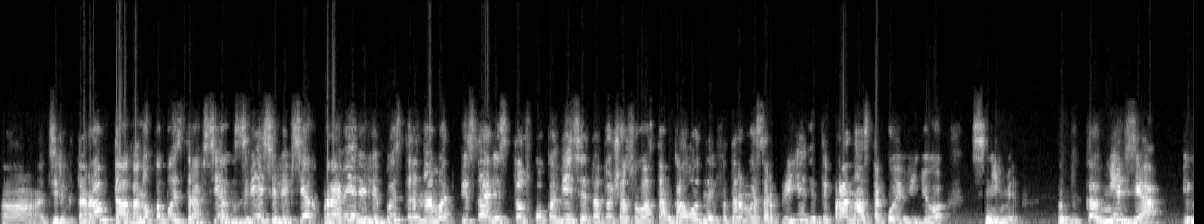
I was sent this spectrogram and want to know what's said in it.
э, директорам, так, а ну-ка быстро, всех взвесили, всех проверили, быстро нам отписались, кто сколько весит, а то сейчас у вас там голодный ФДРМСР приедет и про нас такое видео снимет. Ну, нельзя. И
